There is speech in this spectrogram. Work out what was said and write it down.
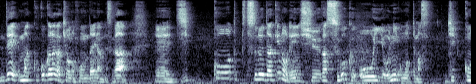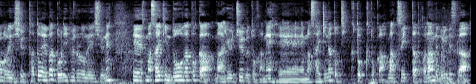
で、まあ、ここからが今日の本題なんですが、えー実行するだけの練習がすごく多いように思ってます。実行の練習。例えばドリブルの練習ね、えーまあ、最近動画とか、まあ、YouTube とかね、えーまあ、最近だと TikTok とか、まあ、Twitter とか何でもいいんですが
